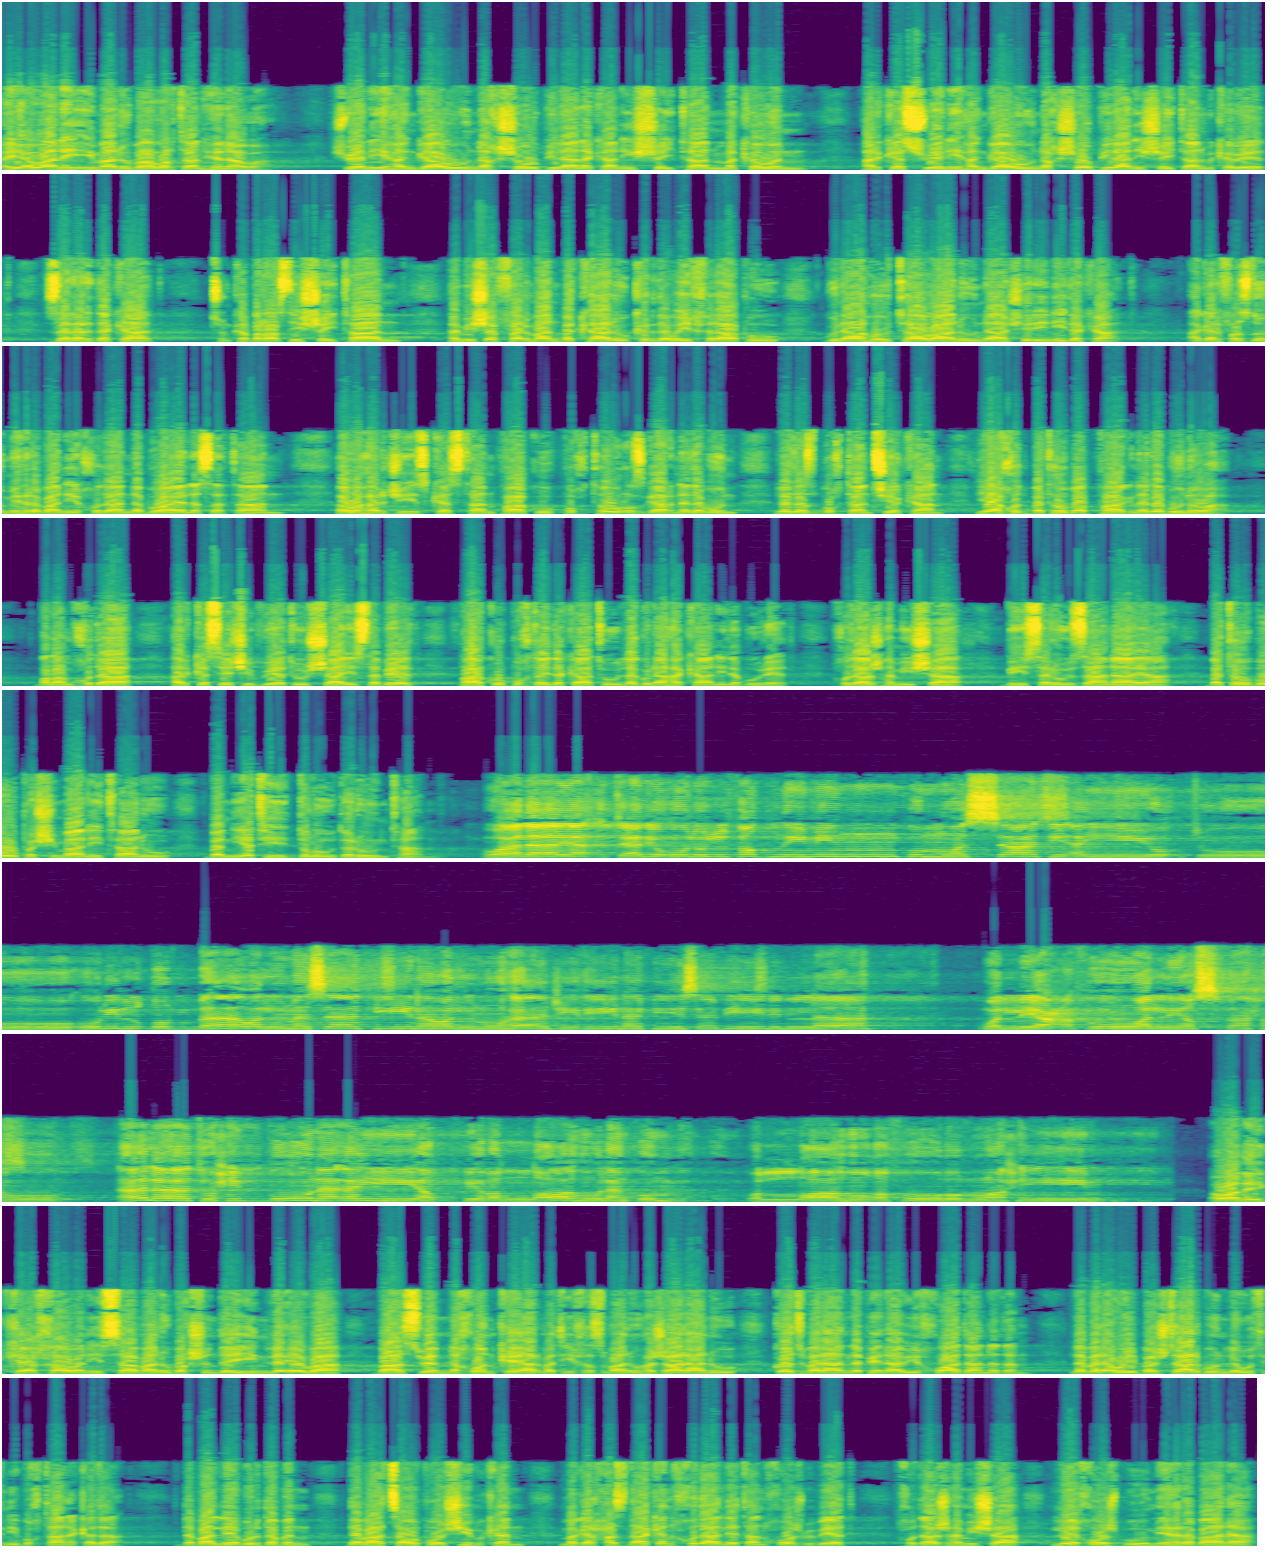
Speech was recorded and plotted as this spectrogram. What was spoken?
ئەی ئەوانەی ئیمان و باوەڕتان هێناوە. شوێنی هەنگا و نەخشە و پیلانەکانی شەیتان مەکەون. هەرکەس شوێنی هەنگا و نەخشە و پیلانی شەیتان بکەوێت زەرەر دەکات. چونکە بەڕاستی شەیتان هەمیشە فەرمان بەکار و کردەوەی خراپ و گوناه و تاوان و ناشرینی دەکات. ئەگەر فەزل و میهرەبانی خوددا نەبوایە لەسەرتان ئەوە هەرگیز کەستان پاک و پوختە و ڕزگار نەدەبوون لە دەست بوختان چیەکان یاخود بەتەو بە پاک نەدەبوونەوە. بەڵام خدا هەر کەسێکی بێت و شایستە بێت پاک و پوختەی دەکات و لە گوناهەکانی دەبورێت. خداش هەمیشە بیسەر و زانایە بەتەو بۆ و پەشیمانیتان و بەنیەتی دڵ و دەروونتان. ولا يأتل أولو الفضل منكم والسعة أن يؤتوا أولي القربى والمساكين والمهاجرين في سبيل الله وليعفوا وليصفحوا ألا تحبون أن يغفر الله لكم والله غفور رحيم. ئەوانەی کە خاوەنی سامان و بەخشندەین لە ئێوە با سوێن نەخۆن کە یارمەتی خزمان و هەژاران و کۆچبەران لە پێناوی خوادا نەدەن. لەبەر ئەوەی بەشدار بوون لە وتنی بوختانەکەدا. دەبا لێبوردە بن دەبا چاوپۆشی بکەن مەگەر حەز ناکەن خودا لێتان خۆش ببێت. خوداش هەمیشە لێ خۆش بوو میهرەبانە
